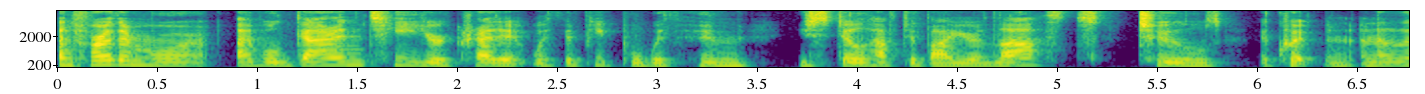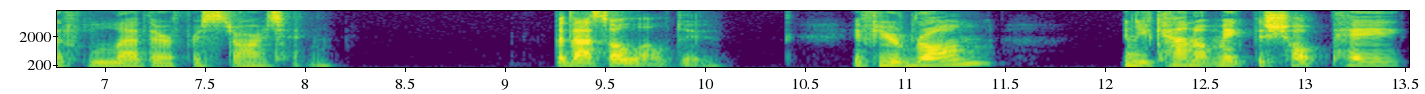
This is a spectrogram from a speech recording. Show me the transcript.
And furthermore, I will guarantee your credit with the people with whom you still have to buy your lasts, tools, equipment, and a little leather for starting. But that's all I'll do. If you're wrong and you cannot make the shop pay,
